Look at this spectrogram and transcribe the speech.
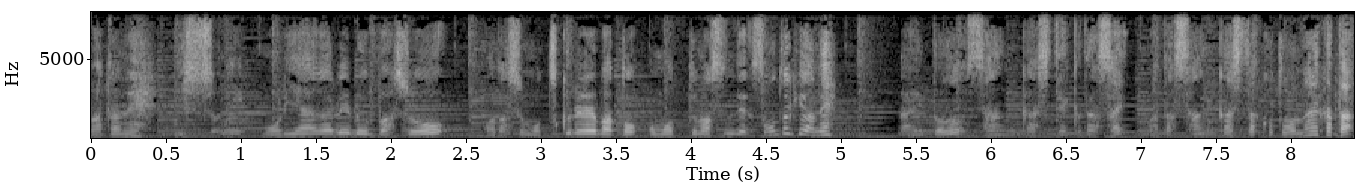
またね、一緒に盛り上がれる場所を私も作れればと思ってますんで、その時はね、何卒参加してください。また参加したことのない方、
